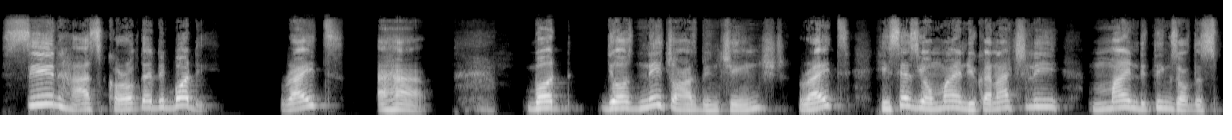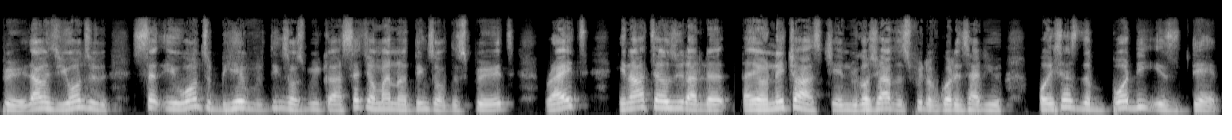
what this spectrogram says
Sin has corrupted the body. Right? Uh-huh. But your nature has been changed, right? He says your mind, you can actually mind the things of the spirit. That means you want to set, you want to behave with things of spirit. You can set your mind on things of the spirit, right? He now tells you that the, that your nature has changed because you have the spirit of God inside you. But he says the body is dead,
